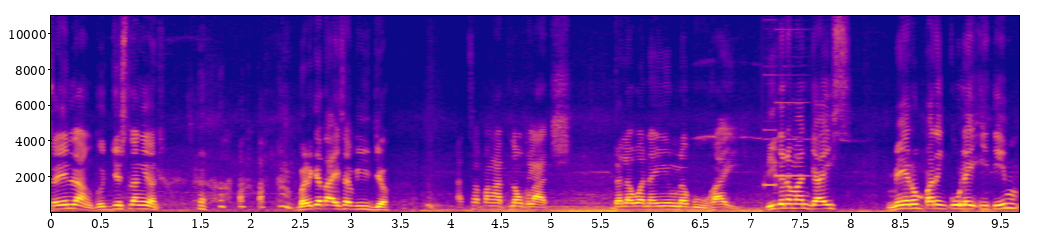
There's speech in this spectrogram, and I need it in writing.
So yun lang, good news lang yun. Balik tayo sa video. At sa pangatlong clutch, dalawa na yung nabuhay. Dito naman guys, meron pa rin kulay itim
